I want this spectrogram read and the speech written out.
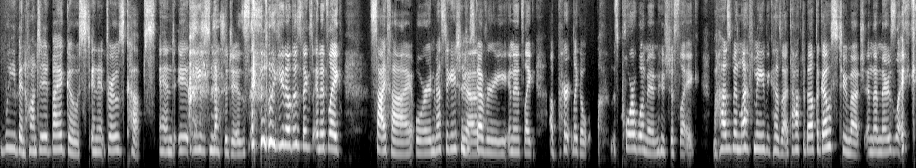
we've been haunted by a ghost and it throws cups and it leaves messages and like you know those things and it's like sci-fi or investigation Yeah. discovery and it's like a per like a this poor woman who's just like my husband left me because i talked about the ghost too much and then there's like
